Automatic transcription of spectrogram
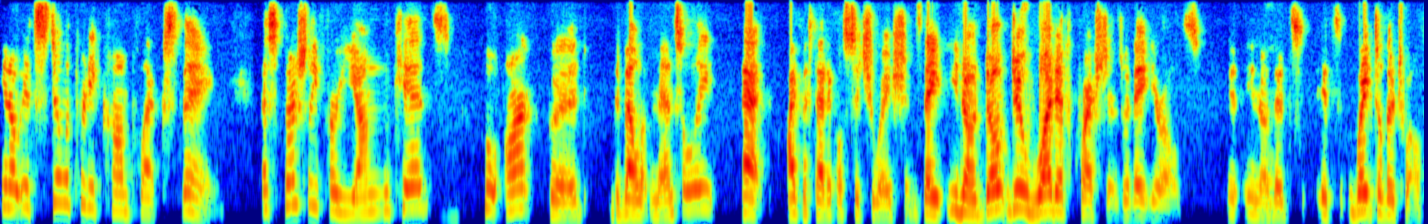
you know, it's still a pretty complex thing, especially for young kids who aren't good developmentally at hypothetical situations. They, you know, don't do what if questions with eight year olds. You know, that's it's wait till they're 12.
